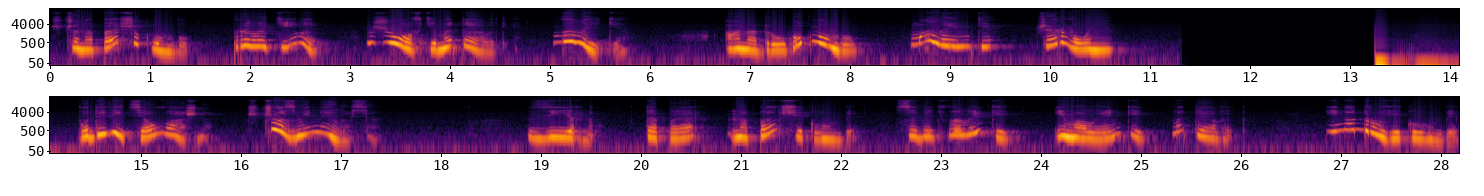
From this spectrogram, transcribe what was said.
що на першу клумбу прилетіли жовті метелики, великі, а на другу клумбу маленькі, червоні. Подивіться уважно, що змінилося. Вірно, тепер на першій клумбі сидить великий і маленький метелик. І на другій клумбі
